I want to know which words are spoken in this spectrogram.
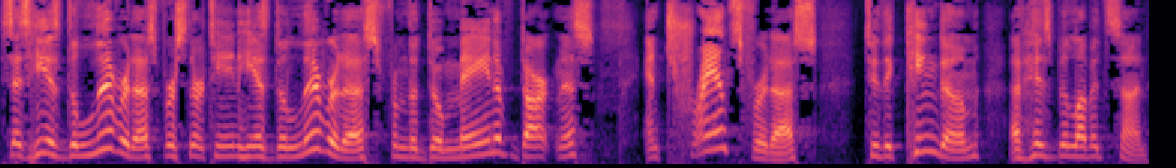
It says, He has delivered us, verse 13, He has delivered us from the domain of darkness and transferred us to the kingdom of His beloved Son.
